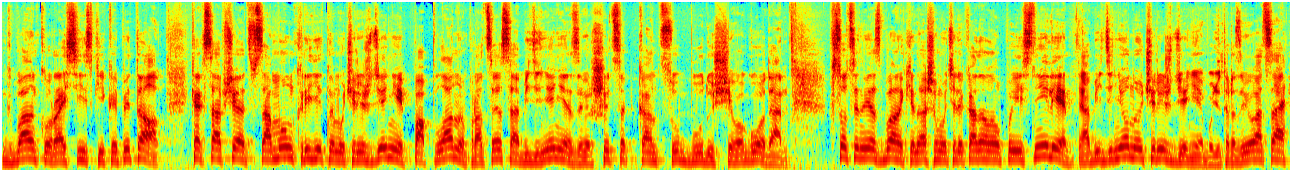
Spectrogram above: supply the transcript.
к банку «Российский капитал». Как сообщают в самом кредитном учреждении, по плану процесс объединения завершится к концу будущего года. В Социнвестбанке нашему телеканалу пояснили, объединенное учреждение будет развиваться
